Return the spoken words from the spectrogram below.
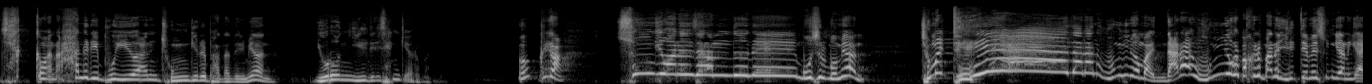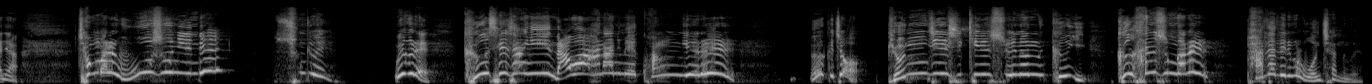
자꾸만 하늘이 부여한 종기를 받아들이면 이런 일들이 생겨 여러분. 어? 그러니까 순교하는 사람들의 모습을 보면 정말 대 단한 운명, 나라 운명을 바꿀 만한 일 때문에 순교하는 게 아니야. 정말 우스운 일인데 순교해. 왜 그래? 그 세상이 나와 하나님의 관계를 어, 그죠? 변질시킬 수 있는 그그 한순간을 받아들이는 걸 원치 않는 거예요.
